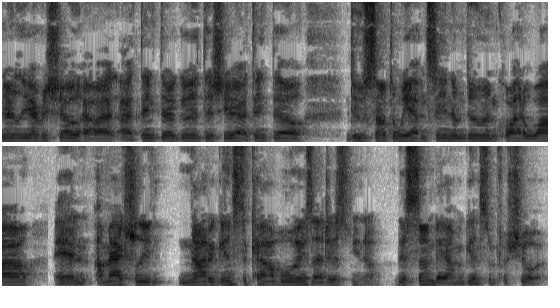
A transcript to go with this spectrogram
nearly every show, how I, I think they're good this year. I think they'll do something we haven't seen them do in quite a while. And I'm actually not against the Cowboys. I just, you know, this Sunday I'm against them for sure.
